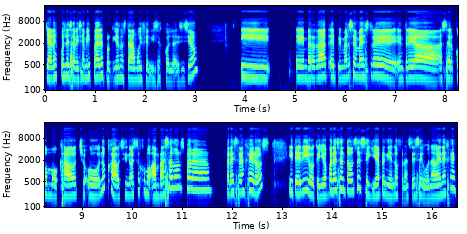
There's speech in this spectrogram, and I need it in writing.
Ya después les avisé a mis padres porque ellos no estaban muy felices con la decisión. Y en verdad, el primer semestre entré a hacer como couch, o no couch, sino eso como ambassadors para, para extranjeros. Y te digo que yo para ese entonces seguía aprendiendo francés en una ONG.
